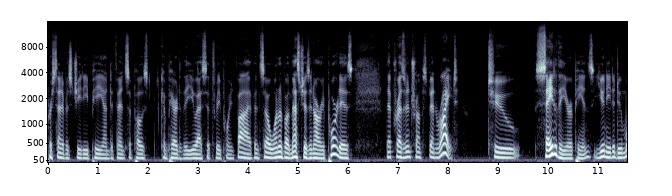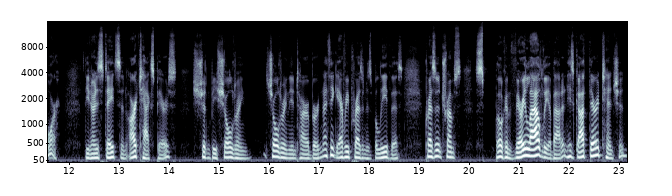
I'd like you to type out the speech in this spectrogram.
percent of its GDP on defense, opposed compared to the U.S. at 3.5. And so, one of the messages in our report is that President Trump's been right to say to the Europeans, "You need to do more." The United States and our taxpayers shouldn't be shouldering shouldering the entire burden. I think every president has believed this. President Trump's spoken very loudly about it, and he's got their attention.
